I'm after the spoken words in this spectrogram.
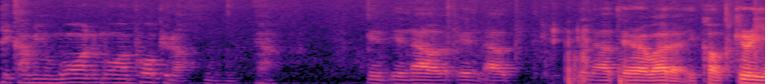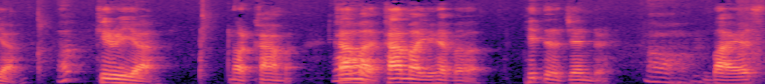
becoming more and more popular. Yeah. In in our in our in our Theravada, it's called Kiriya. Huh? Kiriya, not karma. Karma, Oh. karma. You have a hidden agenda, Oh, bias,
